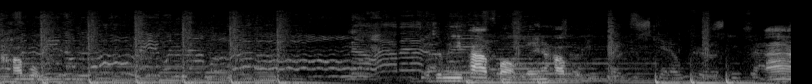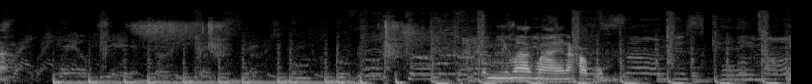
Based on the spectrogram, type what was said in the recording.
นะครับผมจะมีภาพบอกเลยนะครับอ่าก็มีมากมายนะครับผม เก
